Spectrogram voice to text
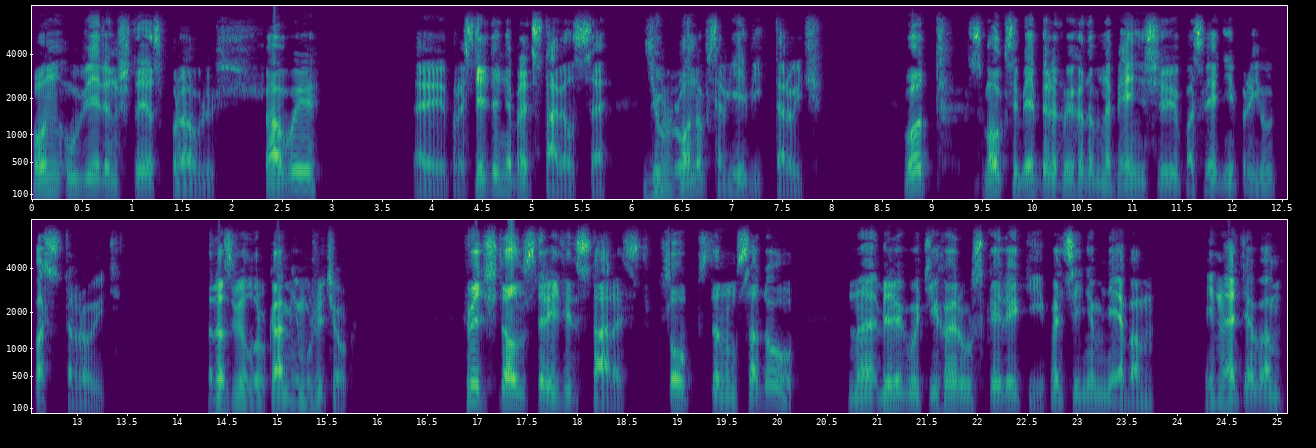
Он уверен, что я справлюсь. А вы...» э, «Простите, не представился. Юронов Сергей Викторович. Вот смог себе перед выходом на пенсию последний приют построить. Развел руками мужичок. Мечтал встретить старость в собственном саду на берегу тихой русской реки под синим небом. И нате вам,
